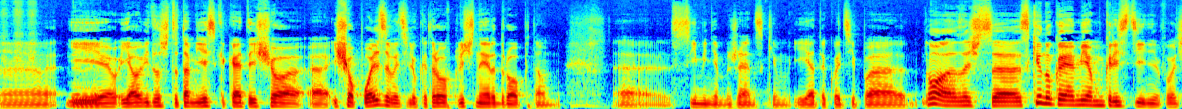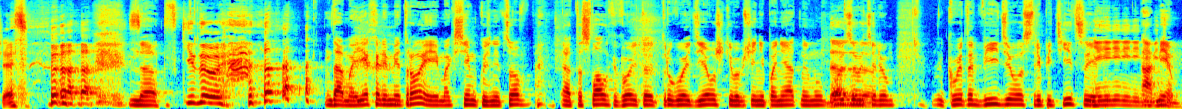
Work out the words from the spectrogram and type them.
э, и я увидел, что там есть какая-то еще, э, еще пользователь, у которого включен airdrop, там, э, с именем женским. И я такой, типа, ну, а, значит, скину-ка я мем Кристине, получается. Да. Скидываю. Да, мы ехали в метро, и Максим Кузнецов отослал какой-то другой девушке, вообще непонятному Да, да, пользователю, какое-то видео с репетиции. Не-не-не, не А, видео. мем.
